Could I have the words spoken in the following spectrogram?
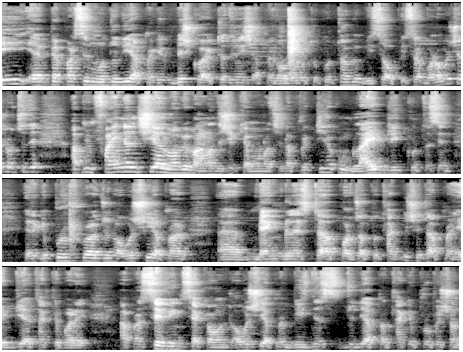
এই পেপারসের মধ্য দিয়ে আপনাকে বেশ কয়েকটা জিনিস আপনাকে অবগত করতে হবে ভিসা অফিসার বরাবর। সেটা হচ্ছে যে, আপনি ফাইন্যান্সিয়ালভাবে বাংলাদেশে কেমন আছেন, আপনি কীরকম লাইভ লিড করতেছেন, এটাকে প্রুফ করার জন্য অবশ্যই আপনার ব্যাংক ব্যালেন্সটা পর্যাপ্ত থাকবে, সেটা আপনার এফডিআই থাকতে পারে, আপনার সেভিংস অ্যাকাউন্ট অবশ্যই আপনার বিজনেস যদি আপনার থাকে প্রফেশন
